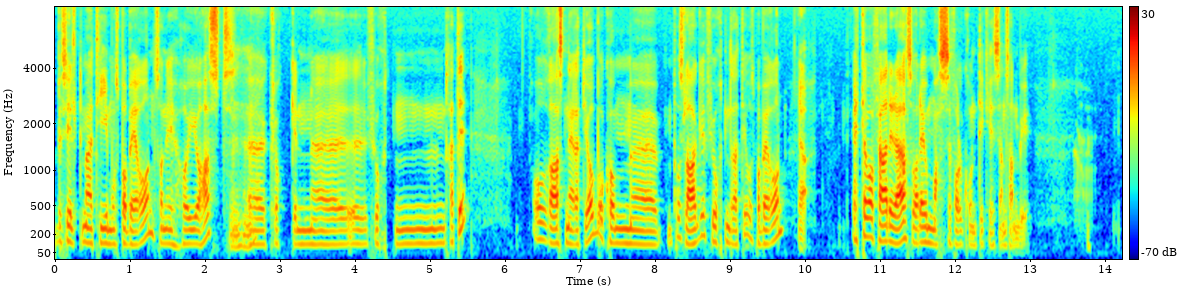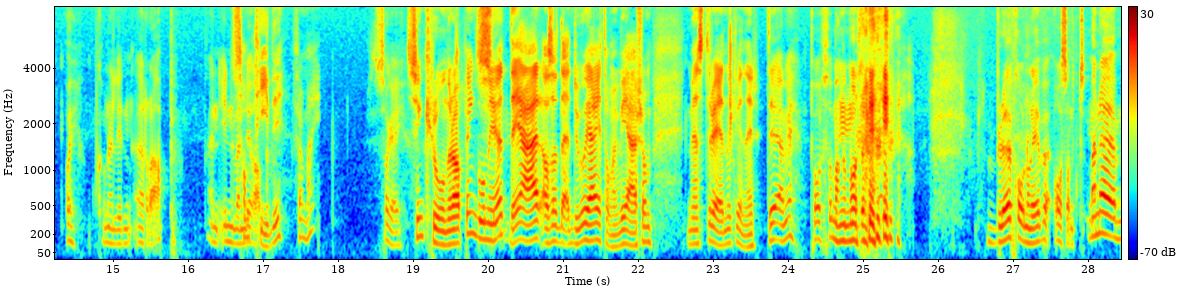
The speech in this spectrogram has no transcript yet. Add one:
Bestilte meg time hos barbereren, sånn i høy og hast, Mhm. eh, klokken eh, 14.30. og raste ned et jobb, og kom eh, på slaget 14.30 hos barbereren. Ja. Etter jeg var ferdig der, så var det jo masse folk rundt i Kristiansand by. Oi, kom det en liten rap. En innvendig rap. Samtidig fra meg. Så gøy. Synkronraping, god nyhet. Det er, altså, det, du og jeg, Tommy, vi er som menstruerende kvinner. Det er vi, på så mange måter. Blø fra underlivet og sånt. Men, eh,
